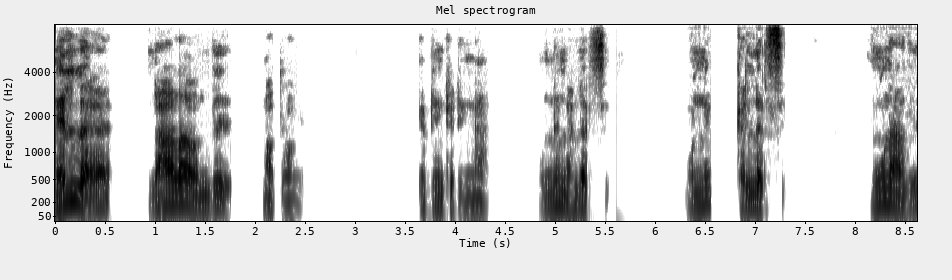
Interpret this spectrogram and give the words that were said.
நெல்லை நாளாக வந்து மாற்றுவாங்க எப்படின்னு கேட்டிங்கன்னா ஒன்று நல்லரிசி ஒன்று கல்லரிசி மூணாவது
